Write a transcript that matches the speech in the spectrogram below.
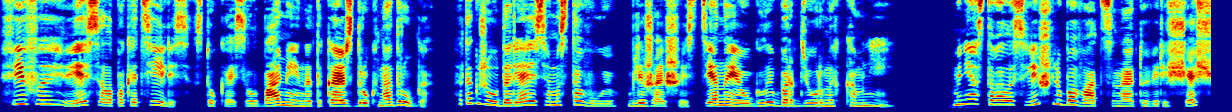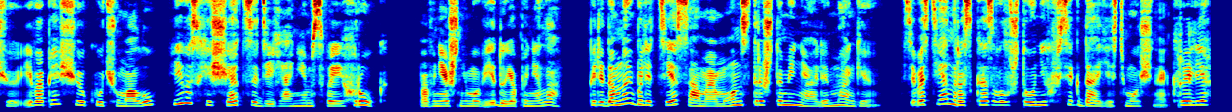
Фифы весело покатились, стукаясь лбами и натыкаясь друг на друга, а также ударяясь о мостовую, ближайшие стены и углы бордюрных камней. Мне оставалось лишь любоваться на эту верещащую и вопящую кучу малу и восхищаться деянием своих рук. По внешнему виду я поняла. Передо мной были те самые монстры, что меняли магию. Себастьян рассказывал, что у них всегда есть мощные крылья,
